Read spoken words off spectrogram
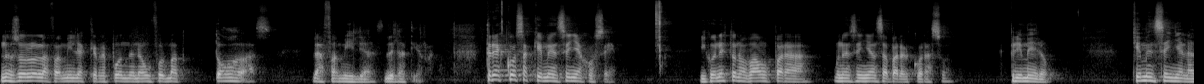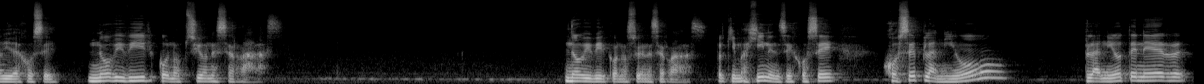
No solo las familias que responden a un formato, todas las familias de la tierra. Tres cosas que me enseña José. Y con esto nos vamos para una enseñanza para el corazón. Primero, ¿qué me enseña la vida de José? No vivir con opciones cerradas. No vivir con opciones cerradas. Porque imagínense, José, José planeó, planeó tener,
